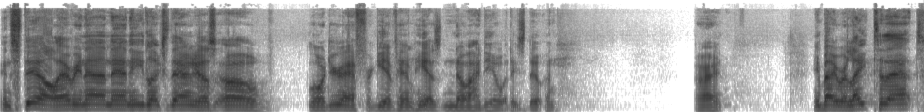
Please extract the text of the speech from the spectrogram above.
And still, every now and then, he looks down and goes, Oh, Lord, you're going to forgive him. He has no idea what he's doing. All right? Anybody relate to that?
